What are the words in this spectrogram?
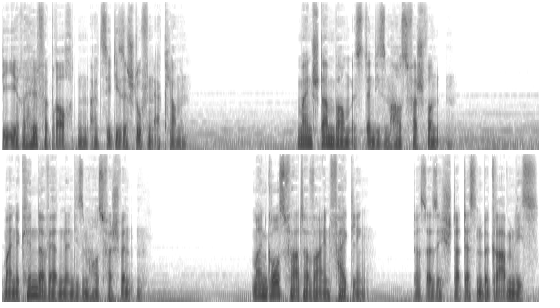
die ihre Hilfe brauchten, als sie diese Stufen erklommen. Mein Stammbaum ist in diesem Haus verschwunden. Meine Kinder werden in diesem Haus verschwinden. Mein Großvater war ein Feigling, dass er sich stattdessen begraben ließ.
